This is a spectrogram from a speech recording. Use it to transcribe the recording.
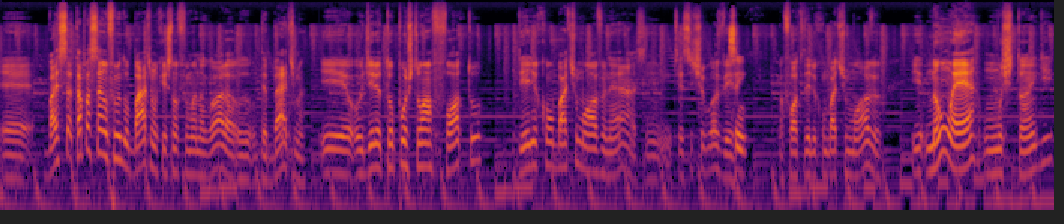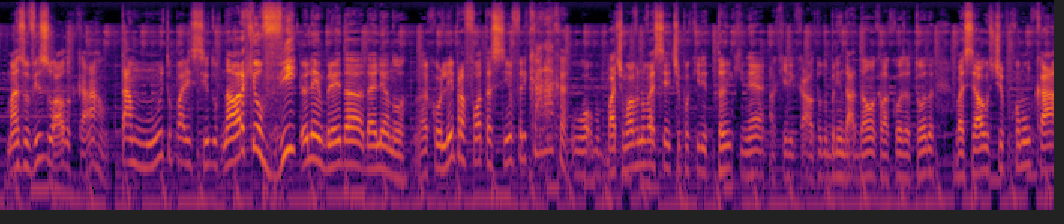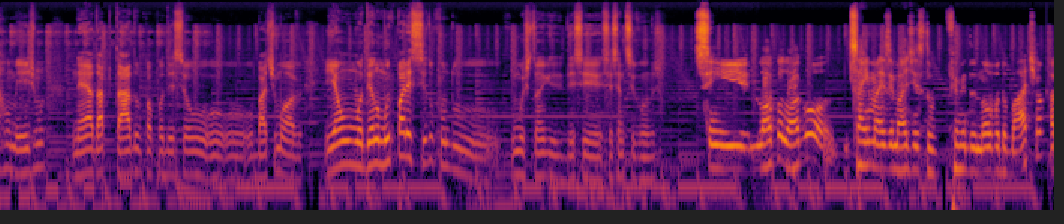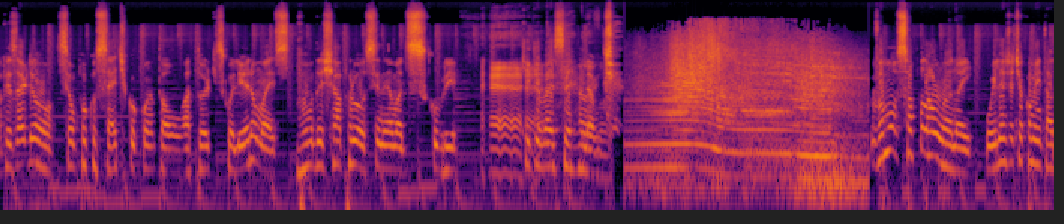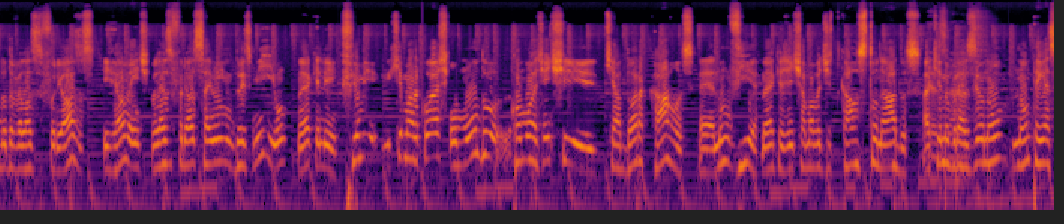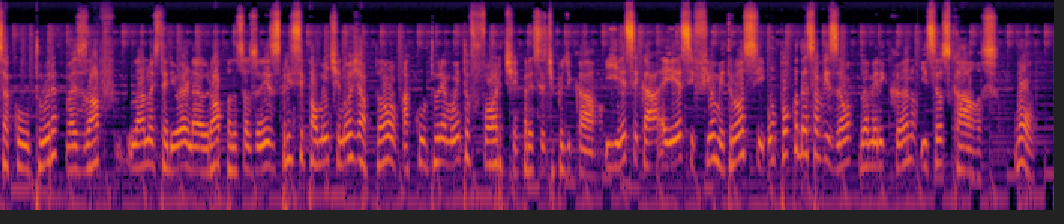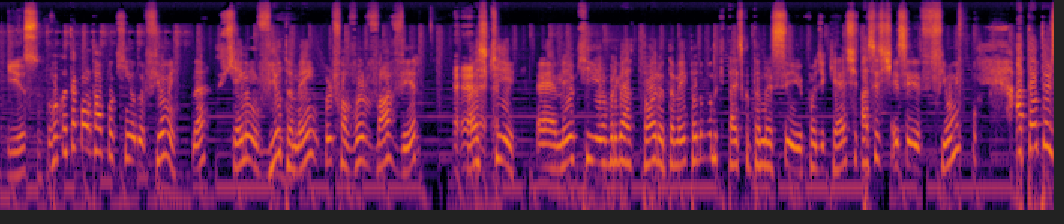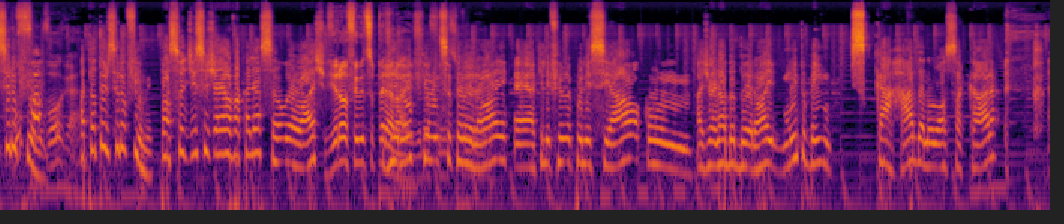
É, vai, tá pra sair um filme do Batman que eles estão filmando agora, o o The Batman, e o diretor postou uma foto dele com o Batmóvel, né? Assim, não sei se chegou a ver. sim. A foto dele com o Batmóvel. E não é um Mustang, mas o visual do carro tá muito parecido. Na hora que eu vi, eu lembrei da, da Eleanor. Na hora que eu olhei pra foto assim, eu falei: caraca, o, o Batmóvel não vai ser tipo aquele tanque, né? Aquele carro todo blindadão, aquela coisa toda. Vai ser algo tipo como um carro mesmo. Né, adaptado para poder ser o, o, o Batmóvel. E é um modelo muito parecido com o do Mustang desse 60 segundos. Sim, e logo logo saem mais imagens do filme do novo do Batman. Apesar de eu ser um pouco cético quanto ao ator que escolheram, mas vamos deixar pro cinema descobrir o que, que vai ser é realmente. Vamos só pular um ano aí. O William já tinha comentado do Velozes e Furiosos, e realmente, Velozes e Furiosos saiu em 2001, né? Aquele filme que marcou, acho, o mundo como a gente que adora carros é, não via, né? Que a gente chamava de carros tunados. Aqui no Exato. Brasil não, não tem essa cultura, mas lá, lá no exterior, na Europa, nos Estados Unidos, principalmente no Japão, a cultura é muito forte para esse tipo de carro. E esse, e esse filme trouxe um pouco dessa visão do americano e seus carros. Bom, Isso. eu vou até contar um pouquinho do filme, né? Quem não viu também, por favor, vá ver. Eu acho que é meio que obrigatório também todo mundo que tá escutando esse podcast assistir esse filme. Até o terceiro Por filme. favor, cara. Até o terceiro filme. Passou disso já é avacalhação, eu acho. Virou filme de super-herói. Virou filme de super-herói, é aquele filme policial com a jornada do herói muito bem escarrada na nossa cara.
